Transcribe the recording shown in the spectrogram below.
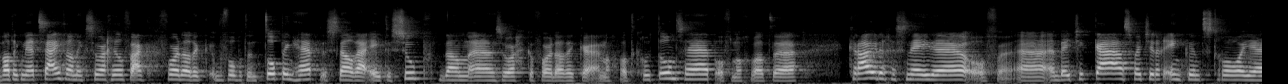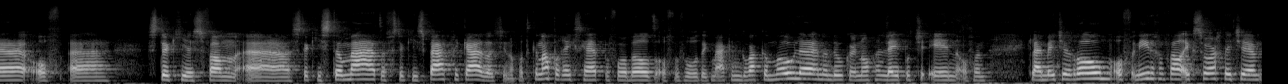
wat ik net zei, van ik zorg heel vaak ervoor dat ik bijvoorbeeld een topping heb. Dus stel wij eten soep, dan uh, zorg ik ervoor dat ik uh, nog wat croutons heb of nog wat kruiden gesneden of een beetje kaas wat je erin kunt strooien of stukjes van uh, stukjes tomaat of stukjes paprika, dat je nog wat knapperigs hebt bijvoorbeeld. Of bijvoorbeeld ik maak een guacamole en dan doe ik er nog een lepeltje in of een klein beetje room. Of in ieder geval, ik zorg dat, je,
